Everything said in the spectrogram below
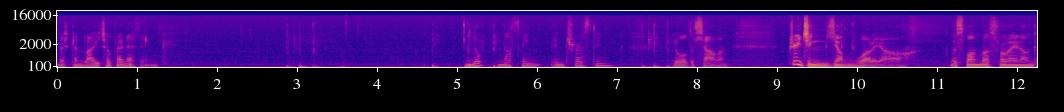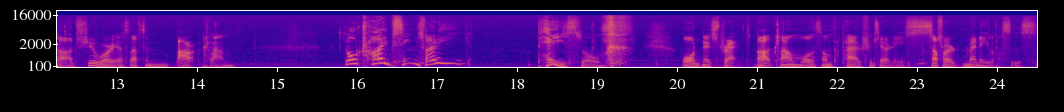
that can light up anything. Nope, nothing interesting. You're the shaman. Greetings, young warrior. This one must remain on guard. Few warriors left in Bark clan. Your tribe seems very peaceful. Warden is. Bark clan was unprepared for journey, suffered many losses.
